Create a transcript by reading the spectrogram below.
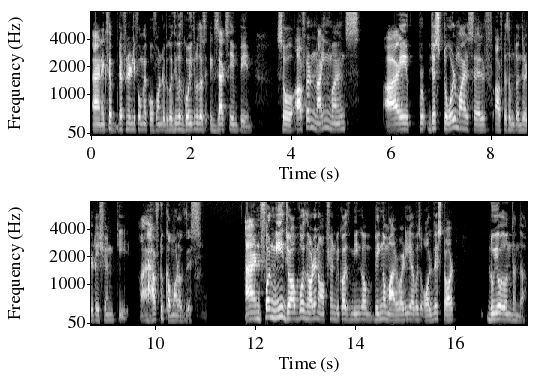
And except definitely for my co founder because he was going through the exact same pain. So after nine months, I pr- just told myself after some consultation, ki I have to come out of this. Hmm. And for me, job was not an option because being a being a Marwadi, I was always taught, do your own dhanda,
